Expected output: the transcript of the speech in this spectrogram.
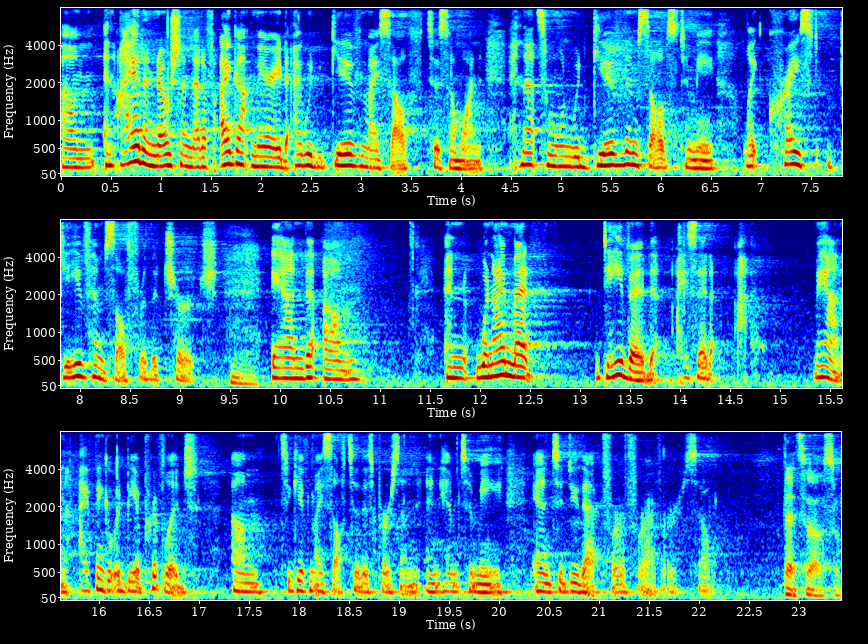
Um, and I had a notion that if I got married, I would give myself to someone, and that someone would give themselves to me like Christ gave himself for the church. Mm. And, um, and when I met David, I said, man, I think it would be a privilege um, to give myself to this person and him to me, and to do that for forever. So. That's awesome.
